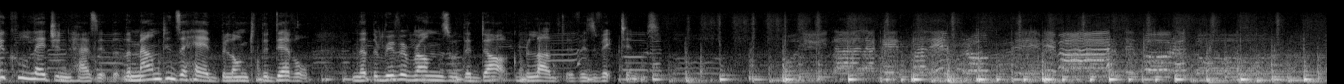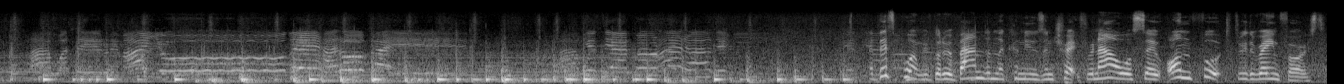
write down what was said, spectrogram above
Local legend has it that the mountains ahead belong to the devil and that the river runs with the dark blood of his victims. At this point, we've got to abandon the canoes and trek for an hour or so on foot through the rainforest.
